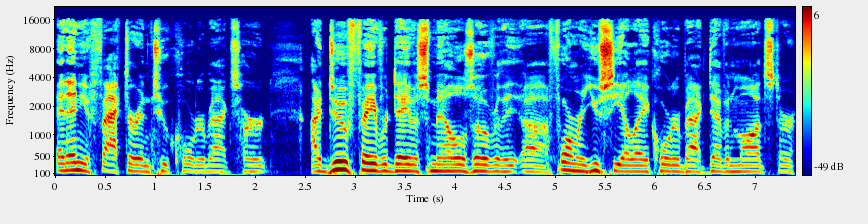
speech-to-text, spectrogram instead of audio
and then you factor in two quarterbacks hurt. I do favor Davis Mills over the uh, former UCLA quarterback Devin Modster.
